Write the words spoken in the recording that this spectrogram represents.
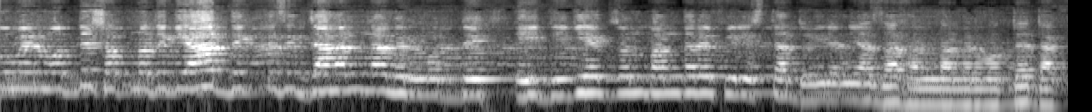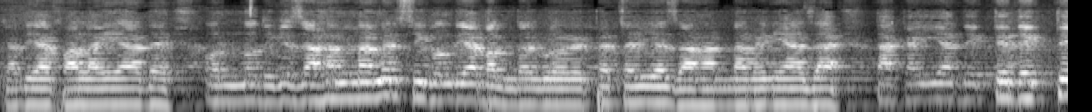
ঘুমের মধ্যে স্বপ্ন থেকে আর দেখতেছি জাহান নামের মধ্যে। এই দিকে একজন বান্দারে ফিরিস্তা দইরা নিয়া জাহান নামের মধ্যে ধাক্কা দিয়া ফালাইয়া দেয়। অন্যদিকে জাহান নামের শিকল দিয়া বান্দাগুলোরে পেঁচাইয়া জাহান নামে নিয়ে যায়। তাকাইয়া দেখতে দেখতে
